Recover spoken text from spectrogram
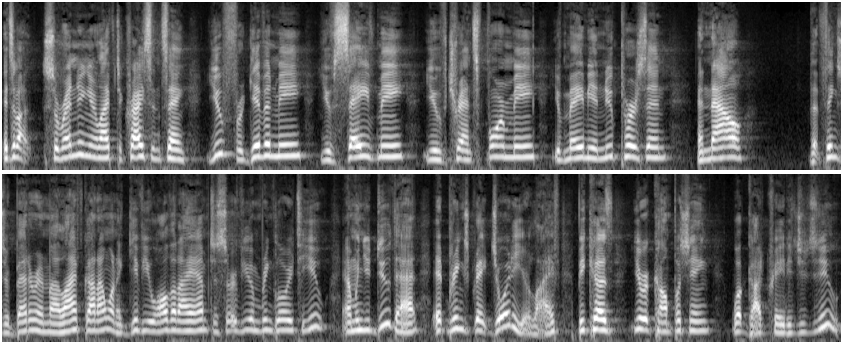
It's about surrendering your life to Christ and saying, You've forgiven me, you've saved me, you've transformed me, you've made me a new person, and now that things are better in my life, God, I want to give you all that I am to serve you and bring glory to you. And when you do that, it brings great joy to your life because you're accomplishing what God created you to do.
